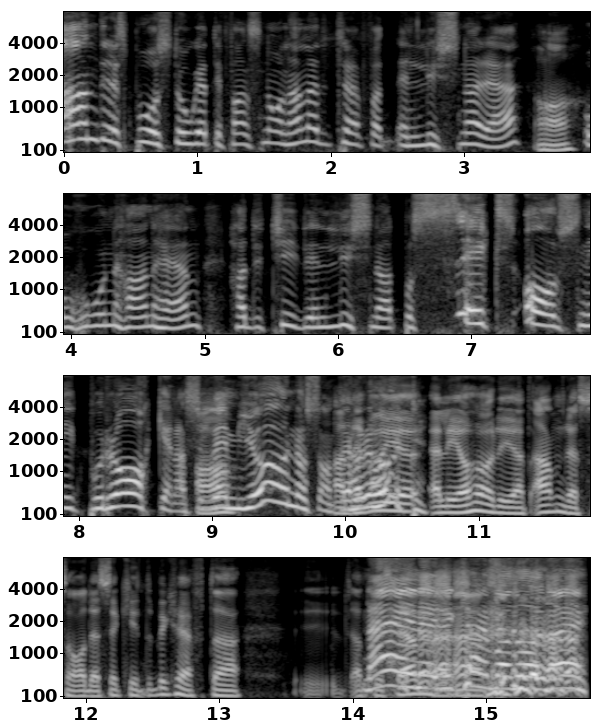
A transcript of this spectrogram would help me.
Andres påstod att det fanns någon, han hade träffat en lyssnare Ja. och hon, han, hen hade tydligen lyssnat på sex avsnitt på raken. Alltså Ja. vem gör något sånt? Ja, har det du var hört ju, eller jag hörde ju att Andres sa det så jag kan ju inte bekräfta eh, att Nej, nej, det kan vara något, nej.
